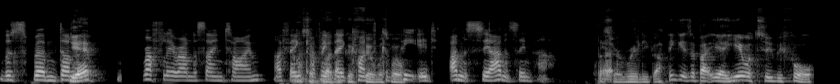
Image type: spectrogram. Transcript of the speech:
was um, done Yeah, roughly around the same time. I think. I think they kind of as well. competed. I haven't see. I haven't seen that. that's a really good. I think it's about yeah, a year or two before.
